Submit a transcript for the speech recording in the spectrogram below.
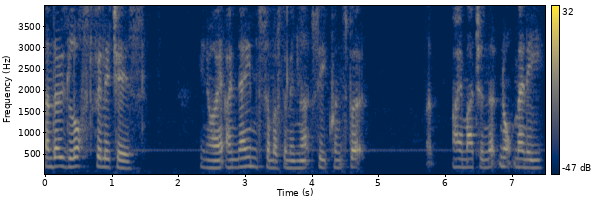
and those lost villages, you know, I, I named some of them in that sequence, but I imagine that not many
